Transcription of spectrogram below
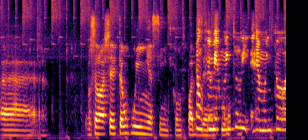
é, você não acha ele tão ruim assim, como tu pode Não, o dizer. filme né? é muito, ele é muito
